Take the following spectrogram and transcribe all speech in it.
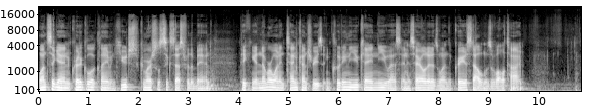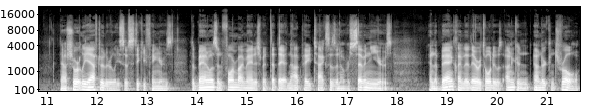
Once again, critical acclaim and huge commercial success for the band, peaking at number one in 10 countries, including the UK and the US, and is heralded as one of the greatest albums of all time. Now, shortly after the release of Sticky Fingers, the band was informed by management that they had not paid taxes in over seven years, and the band claimed that they were told it was un- under control.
